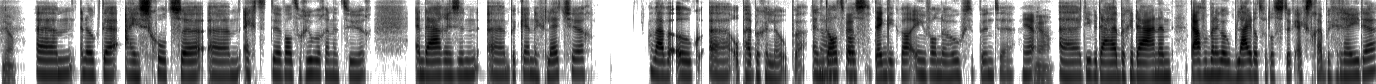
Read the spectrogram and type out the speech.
Ja. Ehm, en ook de ijsschotsen, ehm, echt de wat ruwere natuur. En daar is een eh, bekende gletsjer waar we ook eh, op hebben gelopen. En Oh, dat vet. was denk ik wel een van de hoogste punten Ja. Ja. eh, die we daar hebben gedaan. En daarvoor ben ik ook blij dat we dat stuk extra hebben gereden.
